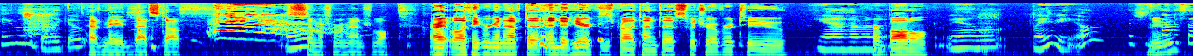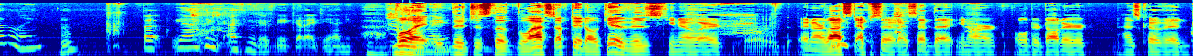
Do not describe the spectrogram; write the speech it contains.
hey, little billy goat. have made that stuff so much more manageable. All right, well, I think we're gonna have to end it here because it's probably time to switch her over to yeah, her a, bottle. Yeah, well, maybe. Oh, it's just kind of settling. Huh? But yeah, I think I think it would be a good idea. Any- Well, I, Anyway. the, just the, the last update I'll give is, you know, our, uh, in our last episode, I said that you know our older daughter has COVID.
